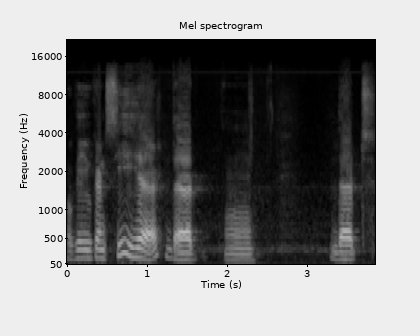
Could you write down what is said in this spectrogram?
Okay, you can see here that um, that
